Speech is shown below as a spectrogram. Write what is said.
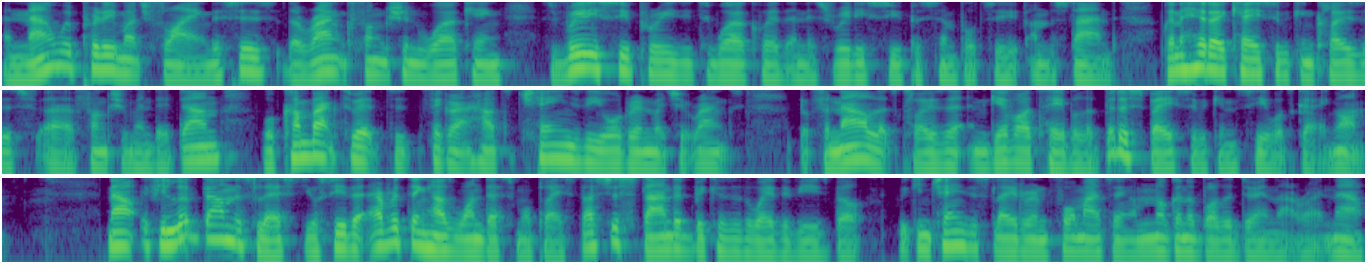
And now we're pretty much flying. This is the rank function working. It's really super easy to work with and it's really super simple to understand. I'm going to hit OK so we can close this uh, function window down. We'll come back to it to figure out how to change the order in which it ranks. But for now, let's close it and give our table a bit of space so we can see what's going on. Now, if you look down this list, you'll see that everything has one decimal place. That's just standard because of the way the view is built. We can change this later in formatting. I'm not going to bother doing that right now.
